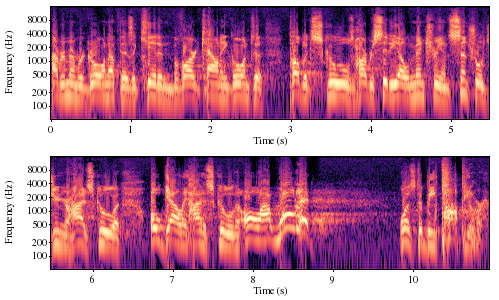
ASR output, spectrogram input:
I remember growing up as a kid in Brevard County, going to public schools, Harbor City Elementary and Central Junior High School and Eau Gallie High School, and all I wanted was to be popular.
